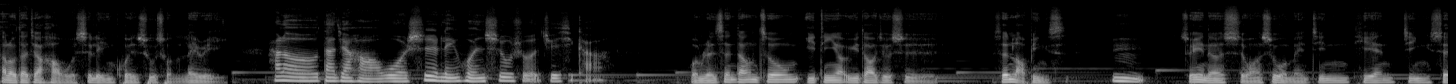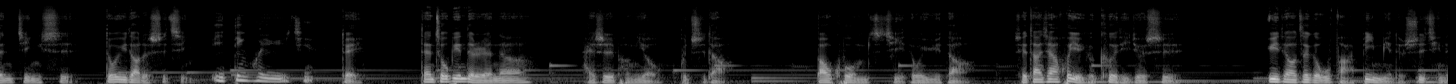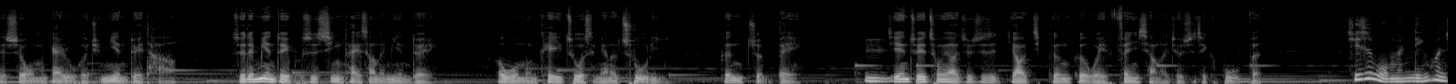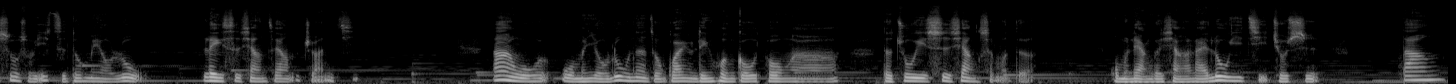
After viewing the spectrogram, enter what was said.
Hello，大家好，我是灵魂事务所的 Larry。Hello，大家好，我是灵魂事务所的 Jessica。我们人生当中一定要遇到就是生老病死，嗯，所以呢，死亡是我们今天今生今世都遇到的事情，一定会遇见。对，但周边的人呢，还是朋友不知道，包括我们自己都会遇到，所以大家会有一个课题就是。遇到这个无法避免的事情的时候，我们该如何去面对它？所谓的面对，不是心态上的面对，而我们可以做什么样的处理跟准备？嗯，今天最重要就是要跟各位分享的就是这个部分。其实我们灵魂事务所一直都没有录类似像这样的专辑。当然我，我我们有录那种关于灵魂沟通啊的注意事项什么的。我们两个想要来录一集，就是。当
